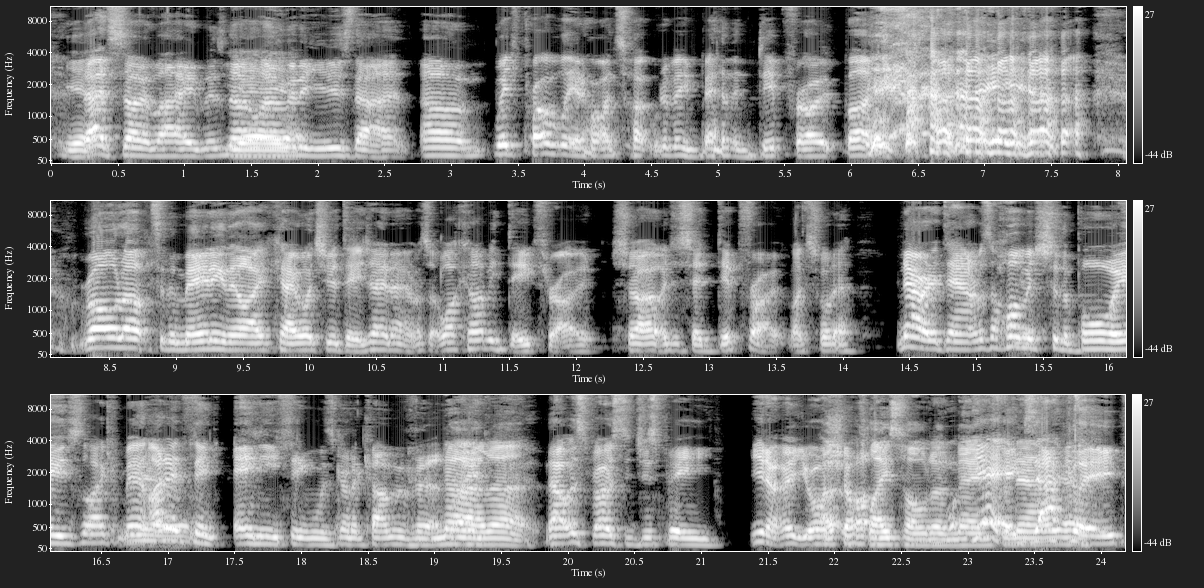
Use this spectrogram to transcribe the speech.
Yeah. that's so lame. There's no Yeah, way I'm yeah. going to use that. Um, which probably in hindsight would have been better than Dip Throat. But rolled up to the meeting. They're like, okay, what's your DJ name? I was like, well, I can't be Deep Throat. So I just said Dip Throat. Like sort of narrowed it down. It was a homage to the boys. Like, man, I Yeah. didn't think anything was going to come of it. no, Like, no. that was supposed to just be, you know, your A shot. placeholder name. Yeah, for now, exactly.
